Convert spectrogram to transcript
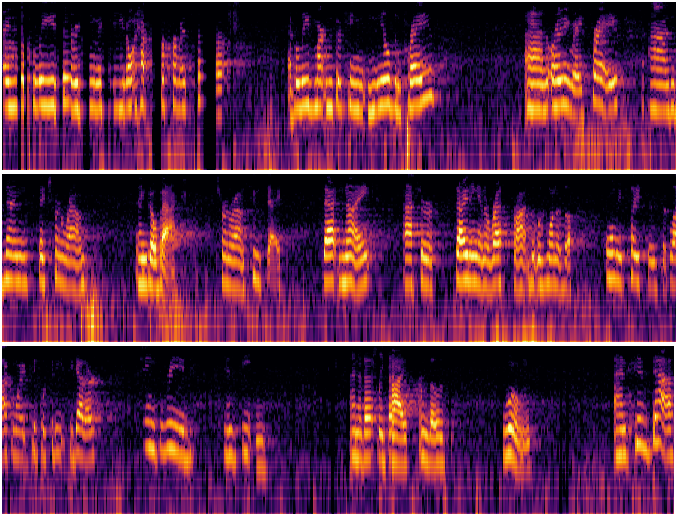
the police and everything. They say you don't have permits to march. I believe Martin Luther King kneels and prays, and or anyway prays, and then they turn around and go back. Turn around Tuesday. That night, after dining in a restaurant that was one of the only places that black and white people could eat together, James Reeb is beaten and eventually dies from those wounds. And his death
